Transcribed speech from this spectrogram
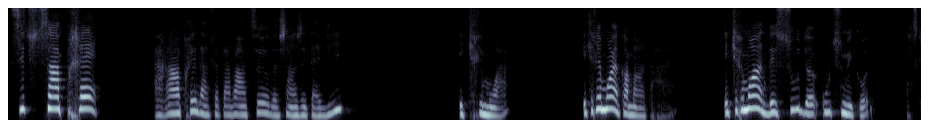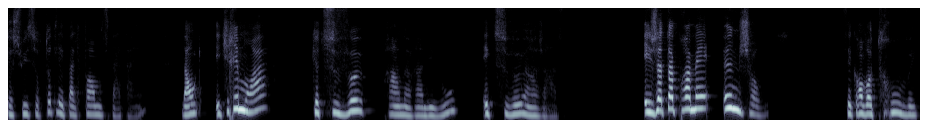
si tu te sens prêt à rentrer dans cette aventure de changer ta vie, écris-moi. Écris-moi un commentaire. Écris-moi en dessous de où tu m'écoutes, parce que je suis sur toutes les plateformes ce matin. Donc, écris-moi que tu veux prendre un rendez-vous et que tu veux en jaser. Et je te promets une chose, c'est qu'on va trouver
